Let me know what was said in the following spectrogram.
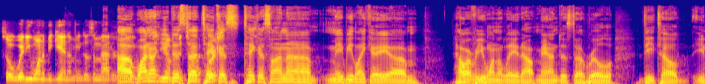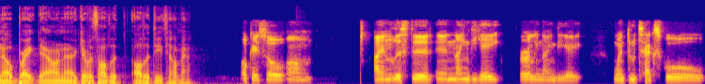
so where do you want to begin? I mean, it doesn't matter. To Uh. Why don't you just uh, take first- us take us on uh, maybe like a um, however you want to lay it out, man. Just a real detailed, you know, breakdown. Uh, give us all the all the detail, man. Okay, so um, I enlisted in '98, early '98. Went through tech school,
